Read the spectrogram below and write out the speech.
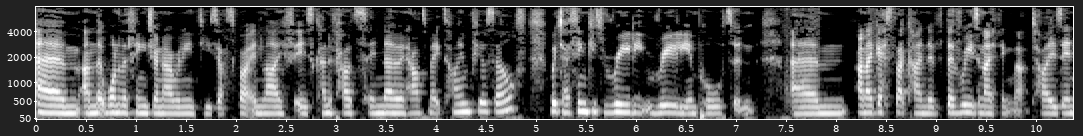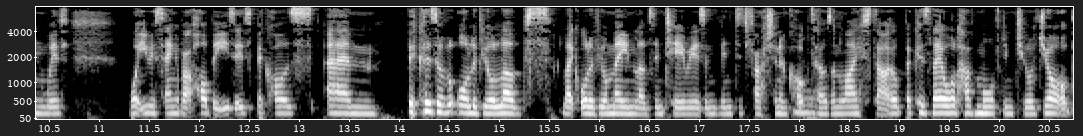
um, and that one of the things you're now really enthusiastic about in life is kind of how to say no and how to make time for yourself, which I think is really, really important. Um, and I guess that kind of the reason I think that ties in with what you were saying about hobbies is because um, because of all of your loves, like all of your main loves, interiors and vintage fashion and cocktails and lifestyle, because they all have morphed into your job.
